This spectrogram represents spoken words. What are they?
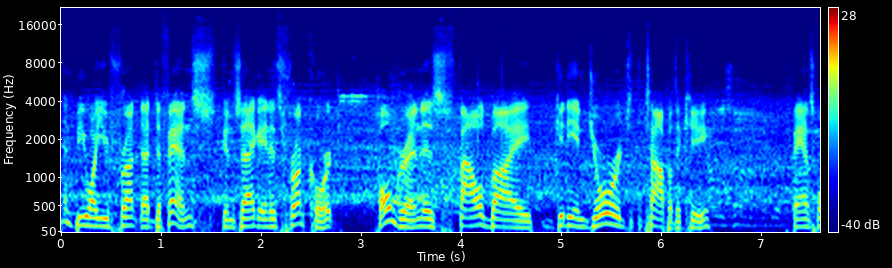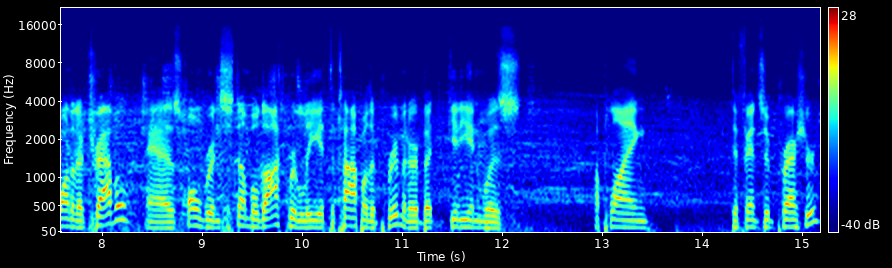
and BYU front uh, defends Gonzaga in its front court. Holmgren is fouled by Gideon George at the top of the key. Fans wanted to travel as Holmgren stumbled awkwardly at the top of the perimeter, but Gideon was applying defensive pressure,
